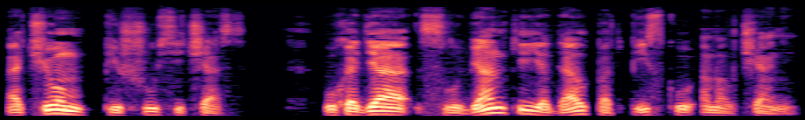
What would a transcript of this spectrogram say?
о чем пишу сейчас. Уходя с Лубянки, я дал подписку о молчании.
